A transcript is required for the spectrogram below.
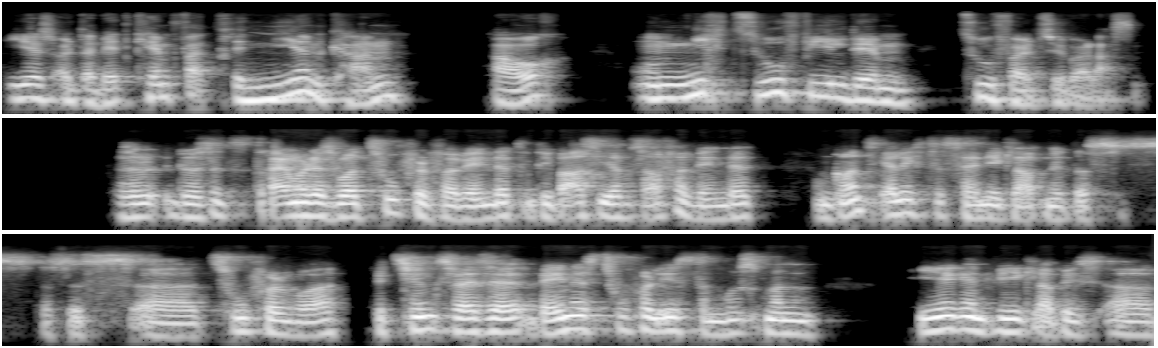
ihr als alter Wettkämpfer trainieren kann, auch, um nicht zu viel dem Zufall zu überlassen. Also du hast jetzt dreimal das Wort Zufall verwendet und ich weiß, ich habe es auch verwendet. Um ganz ehrlich zu sein, ich glaube nicht, dass es, dass es äh, Zufall war. Beziehungsweise, wenn es Zufall ist, dann muss man irgendwie, glaube ich, äh,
